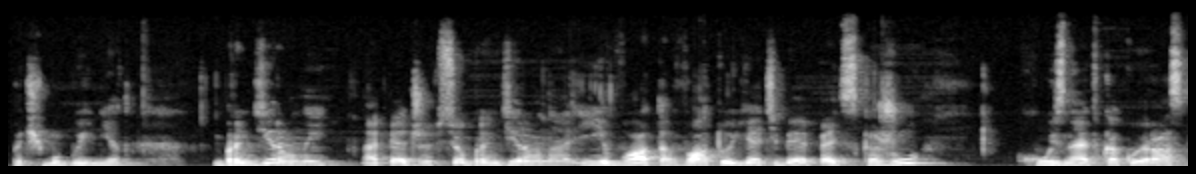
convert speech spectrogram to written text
почему бы и нет. Брендированный, опять же, все брендировано. И вата. Вату я тебе опять скажу, хуй знает в какой раз,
